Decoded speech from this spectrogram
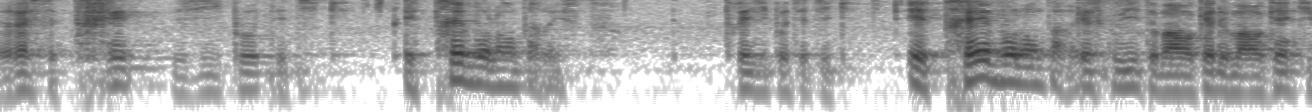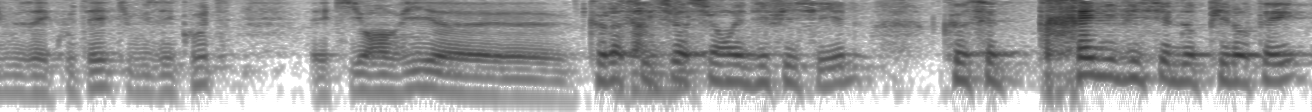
restent très hypothétiques. Et très volontaristes. Très hypothétiques. Et très volontaristes. Qu'est-ce que vous dites aux Marocains, de Marocains qui vous a écouté, qui vous écoutent et qui ont envie. Euh, que la situation est difficile, que c'est très difficile de piloter.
